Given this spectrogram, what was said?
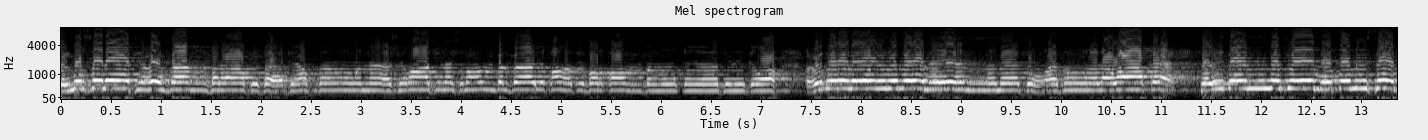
والمرسلات عرفا فالعاصفات عصفا والناشرات نشرا فالفارقات فرقا فالملقيات ذكرا عذرا أو نذرا إنما توعدون لواقع. فإذا النجوم طمست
